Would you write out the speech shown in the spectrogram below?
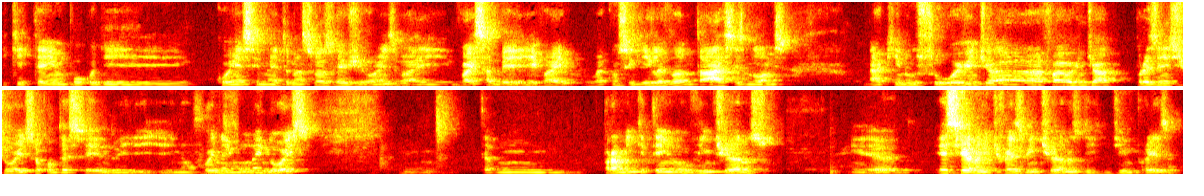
e que tem um pouco de conhecimento nas suas regiões, vai, vai saber e vai, vai conseguir levantar esses nomes. Aqui no Sul, a gente já, Rafael, a gente já presenciou isso acontecendo e, e não foi nenhum nem dois. Então, para mim, que tenho 20 anos, é, esse ano a gente fez 20 anos de, de empresa,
